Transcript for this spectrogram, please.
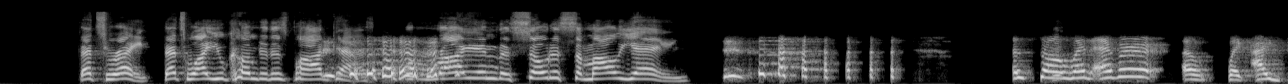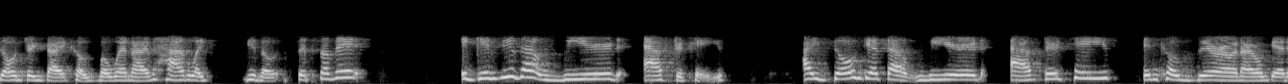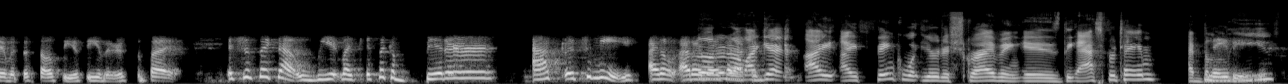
That's right. That's why you come to this podcast, Ryan, the soda sommelier. so whenever, uh, like, I don't drink Diet Coke, but when I've had like you know sips of it, it gives you that weird aftertaste. I don't get that weird aftertaste in Coke Zero, and I don't get it with the Celsius either. But it's just like that weird, like it's like a bitter after to me. I don't, I don't No, know. no, no. I get. I I think what you're describing is the aspartame. I believe. Maybe. believe.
